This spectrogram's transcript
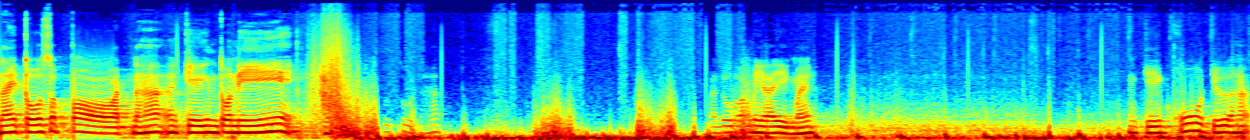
ในโตสปอร์ตนะฮะกางเกงตัวนี้หาสุดๆฮะมาดูว่ามีอะไรอีกไหมกางเกงโคตรเยอะฮะ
